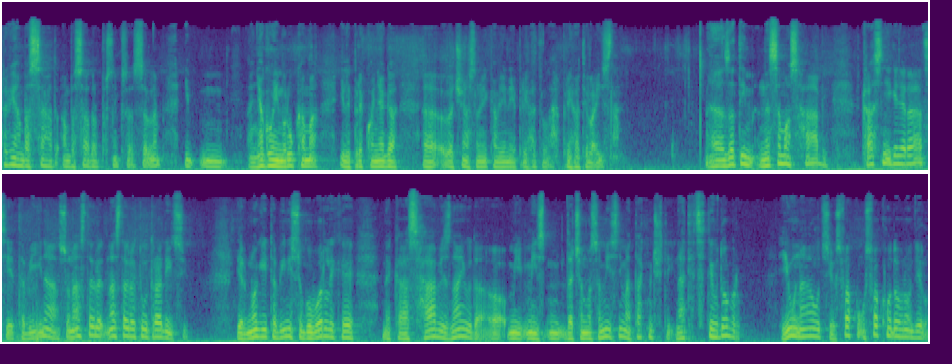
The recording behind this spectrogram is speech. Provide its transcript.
prvi ambasador, ambasador poslanika sa selem i m, na njegovim rukama ili preko njega uh, većina stanovnika Medine je prihvatila, prihvatila islam. Uh, zatim, ne samo ashabi, kasnije generacije tabina su nastavile, nastavile tu tradiciju. Jer mnogi tabini su govorili ke neka ashabi znaju da, mi, mi, da ćemo se mi s njima takmičiti, natjecati u dobru. I u nauci, u svakom, u svakom dobrom dijelu.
